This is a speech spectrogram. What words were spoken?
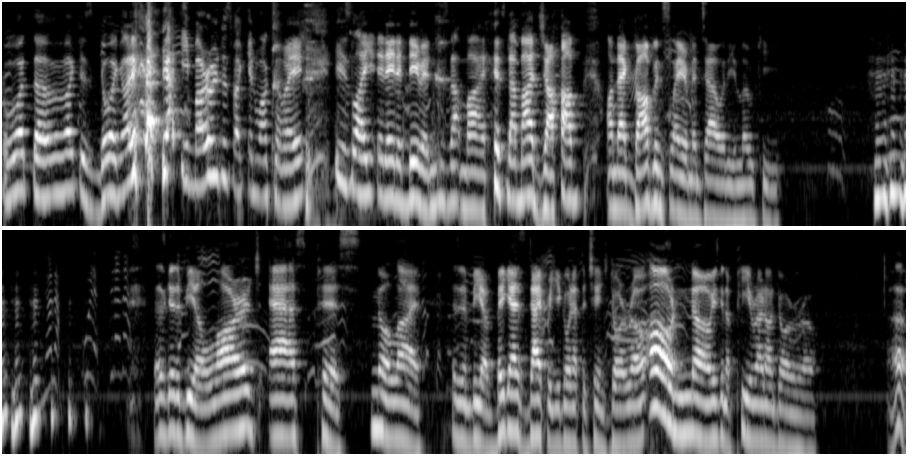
What the fuck is going on? Hyakkimaru just fucking walks away. He's like, it ain't a demon. It's not my it's not my job on that goblin slayer mentality, low key. That's gonna be a large ass piss. No lie. There's gonna be a big ass diaper you're gonna have to change Dororo. Oh no, he's gonna pee right on Dororo. Oh.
